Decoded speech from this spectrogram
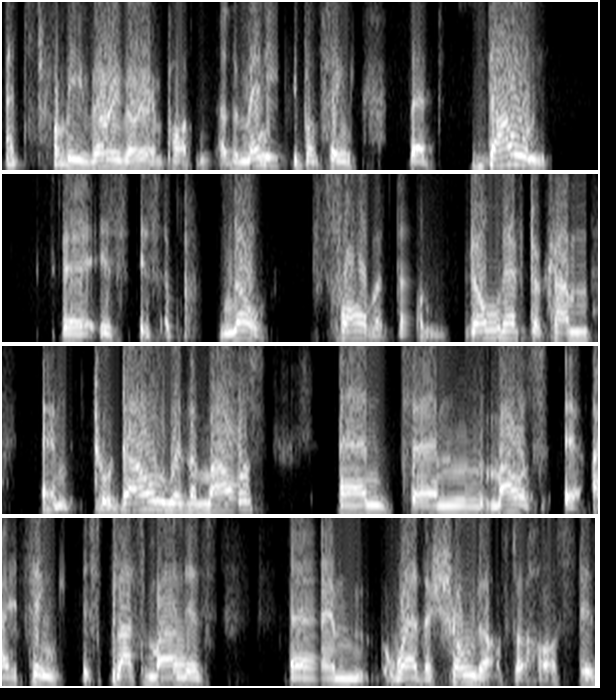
that's for me very, very important. As many people think that down uh, is, is no, forward down. You don't have to come um, too down with the mouse. And um, mouse, uh, I think, is plus minus um, where the shoulder of the horse is,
